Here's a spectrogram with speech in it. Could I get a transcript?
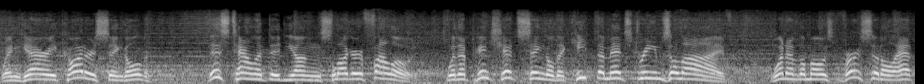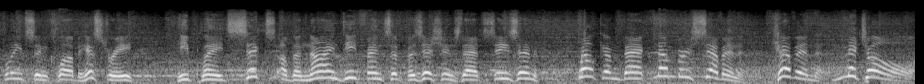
When Gary Carter singled, this talented young slugger followed with a pinch hit single to keep the Mets' dreams alive. One of the most versatile athletes in club history, he played six of the nine defensive positions that season. Welcome back, number seven, Kevin Mitchell.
